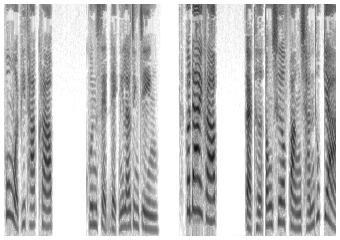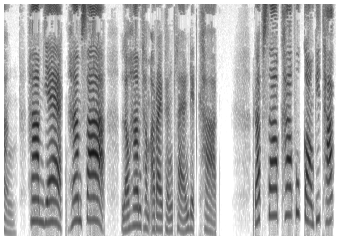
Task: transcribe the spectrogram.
ผู้หมวดพิทักษ์ครับ คุณเสร็จเด็กนี้แล้วจริงๆ ก็ได้ครับ แต่เธอต้องเชื่อฟังฉันทุกอย่าง ห้ามแยก ห้ามซ่า แล้วห้ามทำอะไรแผลงๆเด็ดขาด รับทราบข้าผู้กองพิทักษ์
